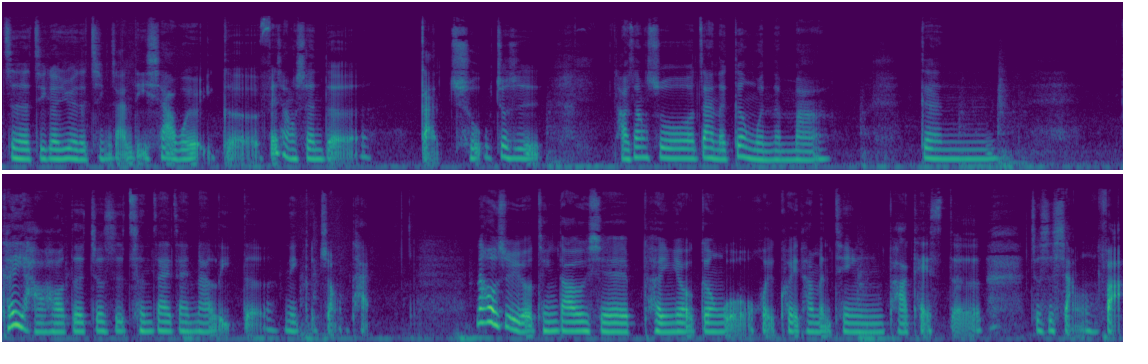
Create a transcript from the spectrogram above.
这几个月的进展底下，我有一个非常深的感触，就是好像说站得更稳了吗？跟可以好好的就是存在在那里的那个状态。那后续有听到一些朋友跟我回馈他们听 podcast 的，就是想法。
